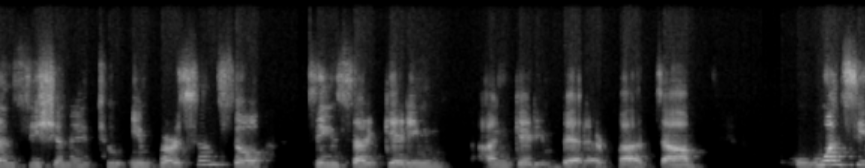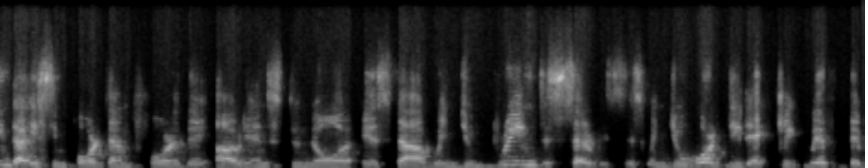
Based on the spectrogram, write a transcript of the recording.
transitioning to in-person, so things are getting and getting better. But um, one thing that is important for the audience to know is that when you bring the services, when you work directly with the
